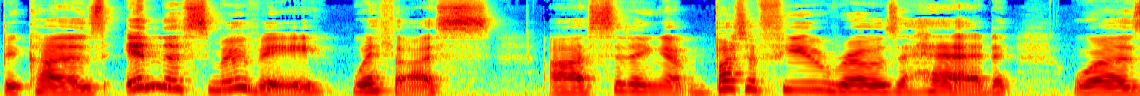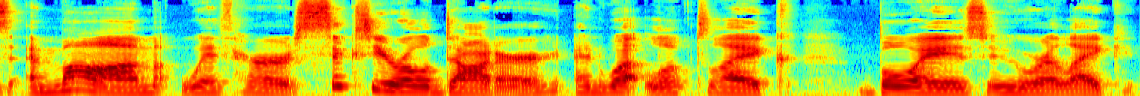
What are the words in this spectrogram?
because in this movie with us uh, sitting but a few rows ahead was a mom with her six year old daughter and what looked like boys who were like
